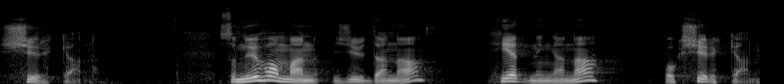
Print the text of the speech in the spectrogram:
kyrkan. Så nu har man judarna, hedningarna och kyrkan.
